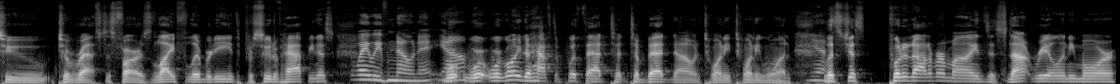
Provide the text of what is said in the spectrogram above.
to to rest as far as life, liberty, the pursuit of happiness. The way we've known it. Yeah. We're, we're, we're going to have to put that to, to bed now in 2021. Yes. Let's just put it out of our minds. It's not real anymore.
